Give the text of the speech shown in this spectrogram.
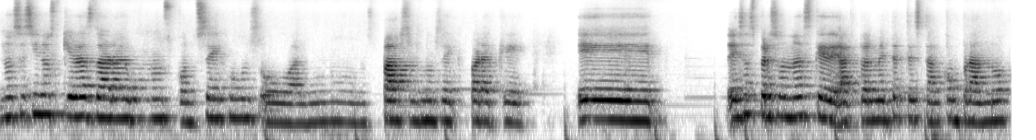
no sé si nos quieras dar algunos consejos o algunos pasos, no sé, para que eh, esas personas que actualmente te están comprando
